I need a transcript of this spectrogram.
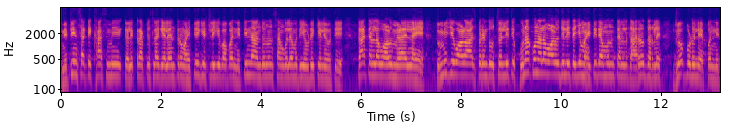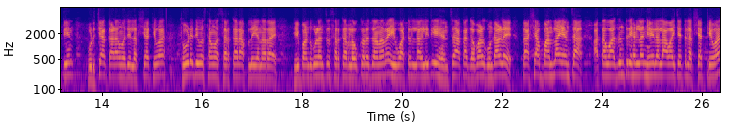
नितीनसाठी खास मी कलेक्टर ऑफिसला गेल्यानंतर माहिती घेतली की बाबा नितीननं आंदोलन सांगोल्यामध्ये एवढे केले होते. का त्यांना वाळू मिळाली नाही? तुम्ही जी वाळू आजपर्यंत उचलली ती कुणाकुणाला वाळू दिली त्याची माहिती द्या म्हणून त्यांना धारव धरले झोप उडवले पण नितीन पुढच्या काळामध्ये लक्षात ठेवा थोडे दिवस थांबा सरकार आपलं येणार आहे. ही बांडगुळांचं सरकार लवकरच जाणार आहे. ही वाटेल लागली ती. ह्यांचं आता गबाळ गुंडाळलंय. ताशा बांधलाय ह्यांचा. आता वाजंत्री ह्यांना न्यायला लावायचे आहे ते लक्षात ठेवा.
